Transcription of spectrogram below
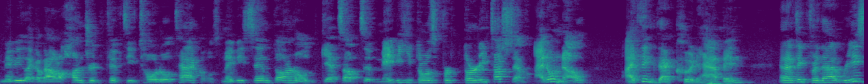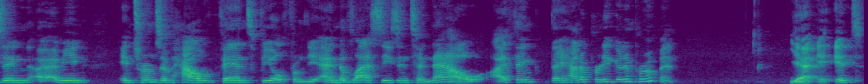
maybe like about 150 total tackles. Maybe Sam Darnold gets up to, maybe he throws for 30 touchdowns. I don't know. I think that could happen, and I think for that reason, I, I mean. In terms of how fans feel from the end of last season to now, I think they had a pretty good improvement. Yeah, it, it's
